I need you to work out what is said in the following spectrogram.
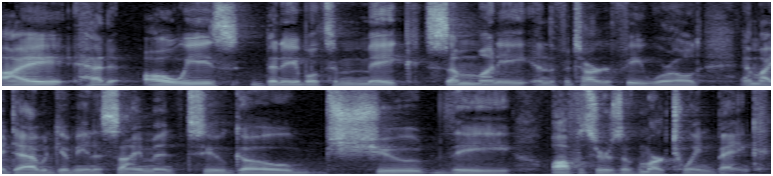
I had always been able to make some money in the photography world, and my dad would give me an assignment to go shoot the officers of Mark Twain Bank.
